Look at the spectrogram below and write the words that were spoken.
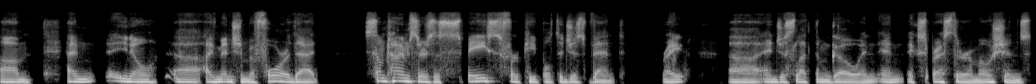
um, and you know uh, I've mentioned before that sometimes there's a space for people to just vent, right? uh, and just let them go and and express their emotions.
